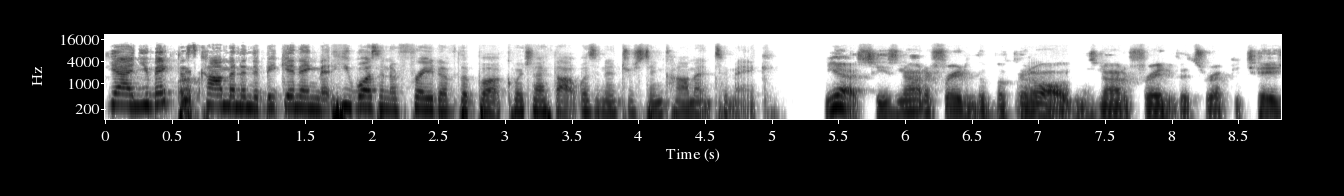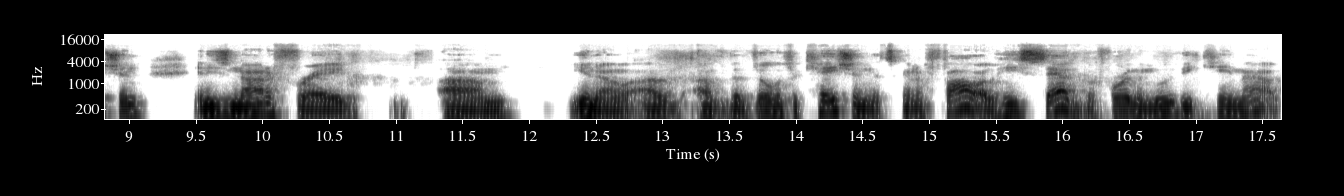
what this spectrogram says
Yeah, and you make this comment in the beginning that he wasn't afraid of the book, which I thought was an interesting comment to make. Yes, he's not afraid of the book at all. He's not afraid of its reputation, and he's not afraid, um, you know, of of the vilification that's going to follow. He said before the movie came out,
